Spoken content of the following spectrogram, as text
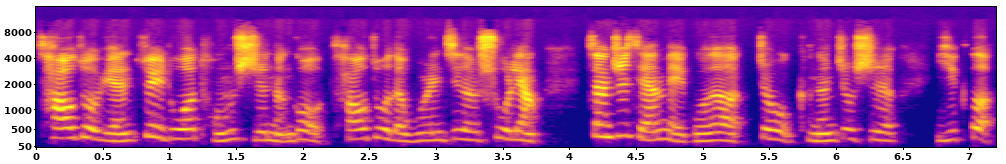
操作员最多同时能够操作的无人机的数量，像之前美国的就可能就是一个，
